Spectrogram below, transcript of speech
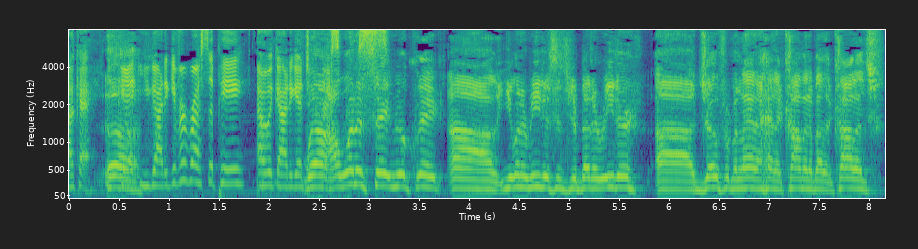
Okay, you, get- you got to give a recipe, and we got to get to Uh. Well, I want to say real quick, uh, you want to read it since you're a better reader. Uh, Joe from Atlanta had a comment about the college,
